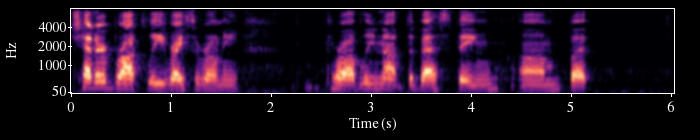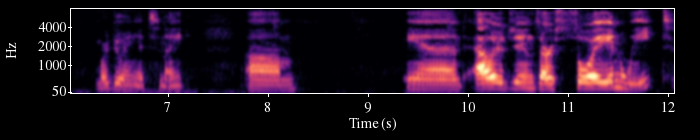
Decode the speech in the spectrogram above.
cheddar broccoli rice-a-roni. Probably not the best thing, um, but we're doing it tonight. Um, and allergens are soy and wheat.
